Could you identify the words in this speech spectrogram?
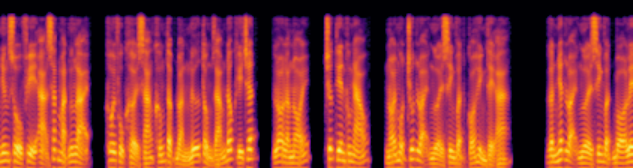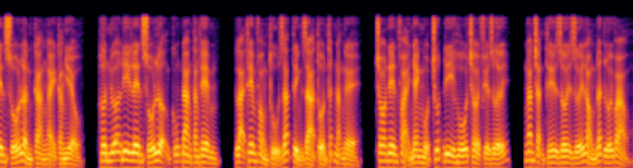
Nhưng sổ phi ạ sắc mặt ngưng lại, khôi phục khởi sáng không tập đoàn nữ tổng giám đốc khí chất, lo lắng nói, trước tiên không náo, nói một chút loại người sinh vật có hình thể a. Gần nhất loại người sinh vật bò lên số lần càng ngày càng nhiều, hơn nữa đi lên số lượng cũng đang tăng thêm, lại thêm phòng thủ giác tỉnh giả tổn thất nặng nề, cho nên phải nhanh một chút đi hố trời phía dưới, ngăn chặn thế giới dưới lòng đất lối vào.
